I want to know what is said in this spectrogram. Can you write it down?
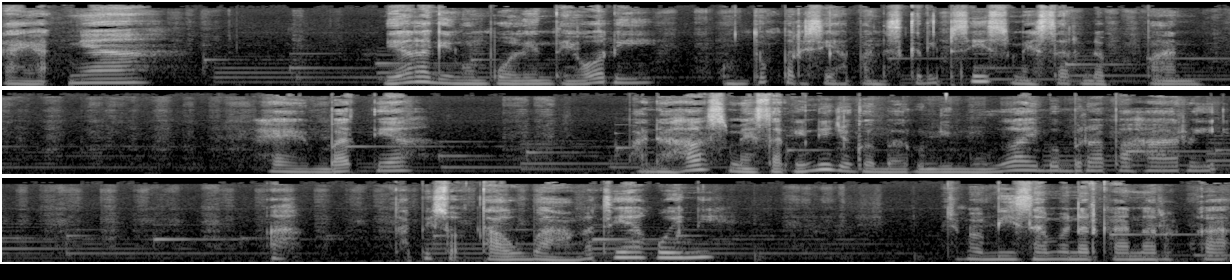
kayaknya dia lagi ngumpulin teori untuk persiapan skripsi semester depan. Hebat ya. Padahal semester ini juga baru dimulai beberapa hari. Ah, tapi sok tahu banget sih aku ini. Cuma bisa menerka-nerka.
